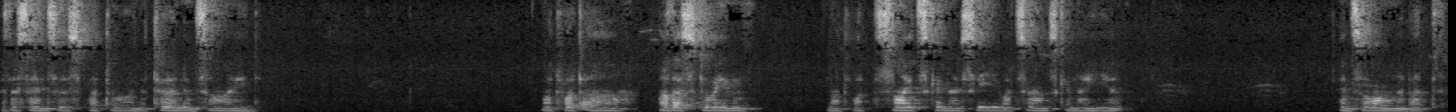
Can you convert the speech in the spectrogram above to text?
with the senses, but to turn inside. Not what are others doing, not what sights can I see, what sounds can I hear, and so on, but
